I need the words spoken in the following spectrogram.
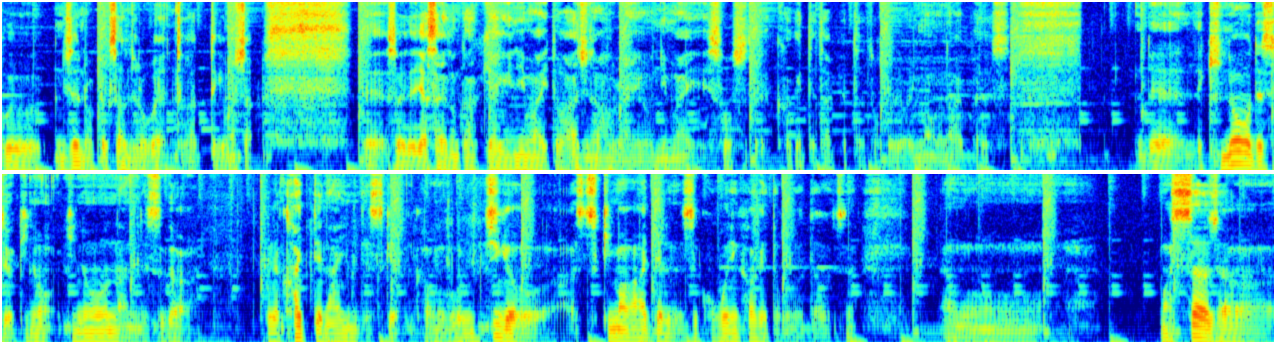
25002636円使ってきました、えー、それで野菜のかき揚げ2枚とアジのフライを2枚ソースでかけて食べたところ今もお腹いっぱいです。で昨日ですよ昨日昨日なんですが帰ってないんですけど1行隙間が空いてるんです。ここにかけたことだったんですね。あのー、マッサージャー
